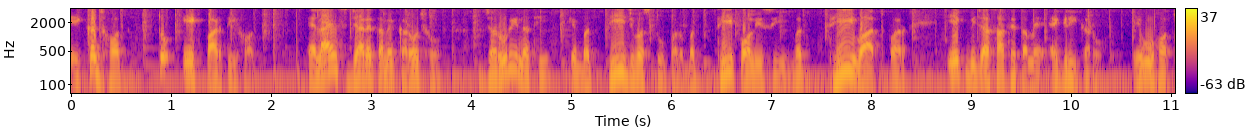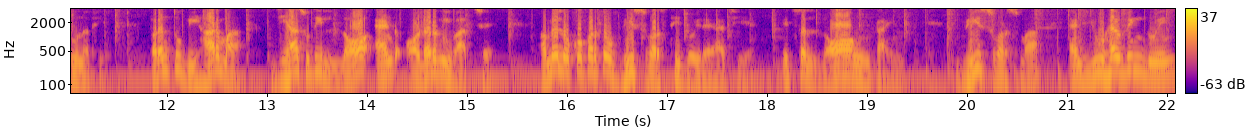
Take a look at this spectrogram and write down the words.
એક જ હોત તો એક પાર્ટી હોત. એલાયન્સ જ્યારે તમે કરો છો, જરૂરી નથી કે બધી જ વસ્તુ પર, બધી પોલિસી, બધી વાત પર એકબીજા સાથે તમે એગ્રી કરો. એવું હોતું નથી. પરંતુ બિહારમાં જ્યાં સુધી લો એન્ડ ઓર્ડરની વાત છે, અમે લોકો પર તો વીસ વર્ષથી જોઈ રહ્યા છીએ. ઇટ્સ અ લોંગ ટાઈમ વીસ વર્ષમાં and you have been doing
